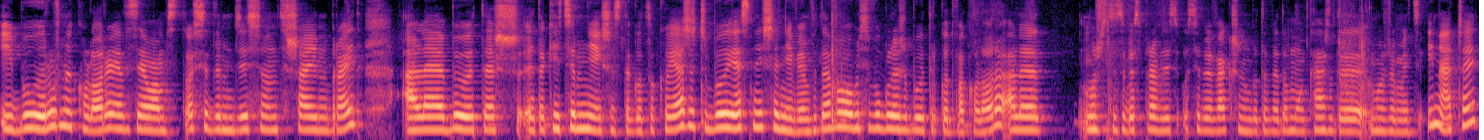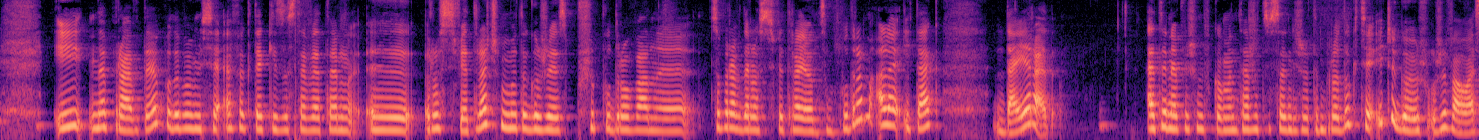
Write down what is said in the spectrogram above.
i były różne kolory. Ja wzięłam 170 Shine Bright, ale były też y, takie ciemniejsze z tego, co kojarzę. Czy były jaśniejsze? Nie wiem. Wydawało mi się w ogóle, że były tylko dwa kolory, ale możecie sobie sprawdzić u siebie w Action, bo to wiadomo, każdy może mieć inaczej. I naprawdę podoba mi się efekt, jaki zostawia ten y, rozświetlacz, mimo tego, że jest przypudrowany, co prawda rozświetlającym pudrem, ale i tak daje radę. A Ty napisz mi w komentarzu, co sądzisz o tym produkcie i czy go już używałaś.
